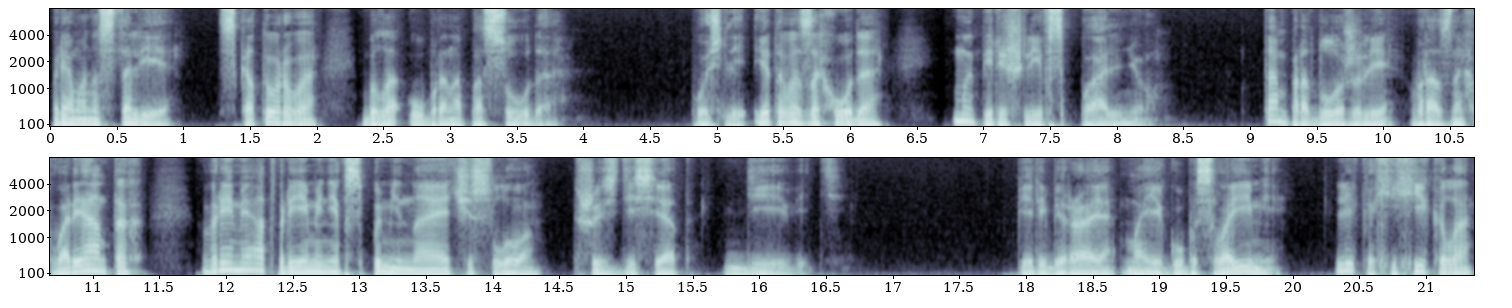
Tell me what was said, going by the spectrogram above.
прямо на столе, с которого была убрана посуда. После этого захода мы перешли в спальню. Там продолжили в разных вариантах, время от времени вспоминая число 69. Перебирая мои губы своими, Лика хихикала,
